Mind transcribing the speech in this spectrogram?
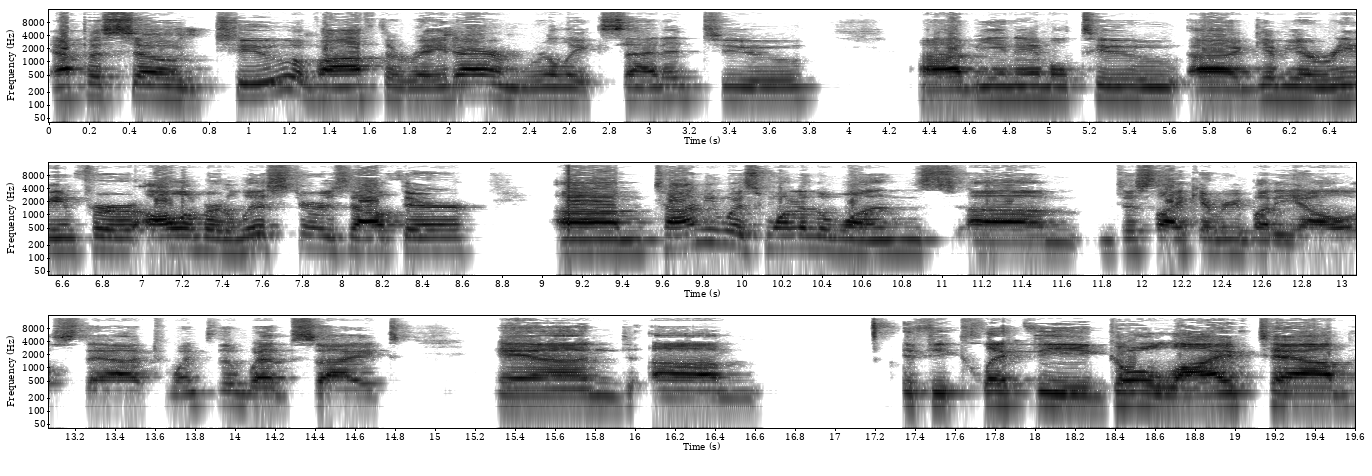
episode two of Off the Radar. I'm really excited to uh, being able to uh, give you a reading for all of our listeners out there. Um, Tanya was one of the ones, um, just like everybody else, that went to the website and um, if you click the Go Live tab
